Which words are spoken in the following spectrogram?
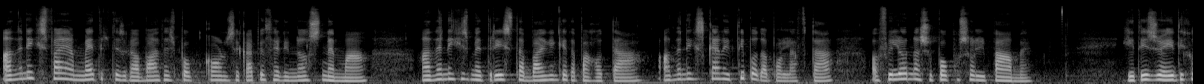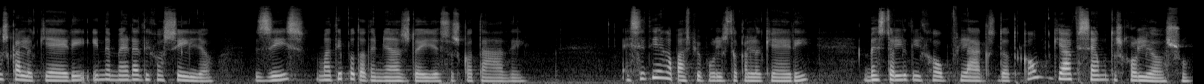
αν δεν έχεις φάει αμέτρητες γαβάθες popcorn σε κάποιο θερινό σινεμά, αν δεν έχεις μετρήσει τα μπάνια και τα παγωτά, αν δεν έχεις κάνει τίποτα από όλα αυτά, οφείλω να σου πω πόσο λυπάμαι. Γιατί η ζωή δίχως καλοκαίρι είναι μέρα δίχως ήλιο. Ζεις, μα τίποτα δεν μοιάζει το ήλιο στο σκοτάδι. Εσύ τι αγαπάς πιο πολύ στο καλοκαίρι; Μπες στο littlehopeflags.com και άφησέ μου το σχόλιο σου.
